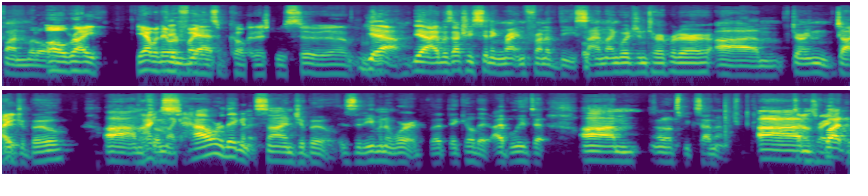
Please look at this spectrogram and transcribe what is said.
fun little. oh right, yeah, when they were fighting yet. some COVID issues too. Yeah, Yeah, yeah. I was actually sitting right in front of the sign language interpreter um, during Jai. Jibboo. Um, So I'm like, how are they going to sign Jibboo? Is it even a word? But they killed it. I believed it. Um, I don't speak sign language. Um, sounds right. But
